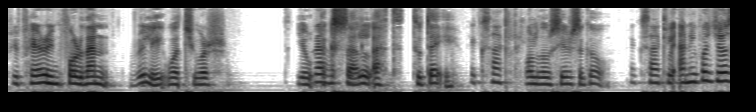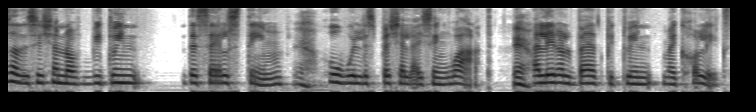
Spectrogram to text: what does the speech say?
preparing for then really what you were you excel at today exactly. all those years ago Exactly. And it was just a decision of between the sales team yeah who will specialize in what. yeah A little bit between my colleagues.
